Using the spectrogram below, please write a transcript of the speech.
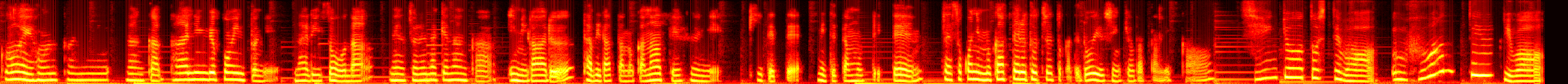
ごい本当になんかターニングポイントになりそうな、ね、それだけなんか意味がある旅だったのかなっていうふうに聞いてて、見てて思っていて、じゃあそこに向かってる途中とかってどういう心境だったんですか？心境としては、うん、不安っていうよりは、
